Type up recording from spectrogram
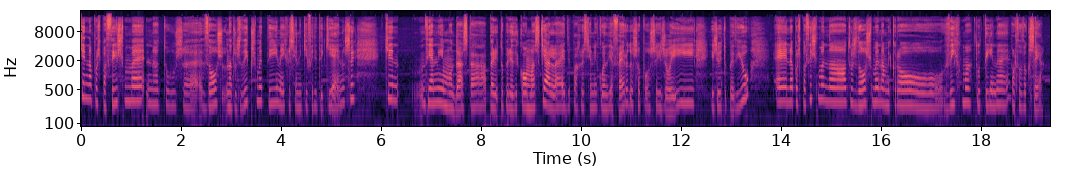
και να προσπαθήσουμε να τους, ε, δώσουμε, να τους δείξουμε τι είναι η Χριστιανική Φοιτητική Ένωση και διανύμοντας τα, το περιοδικό μας και άλλα έντυπα χριστιανικού ενδιαφέροντος όπως η ζωή, η ζωή του παιδιού ε, να προσπαθήσουμε να τους δώσουμε ένα μικρό δείγμα του τι είναι Ορθοδοξία.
